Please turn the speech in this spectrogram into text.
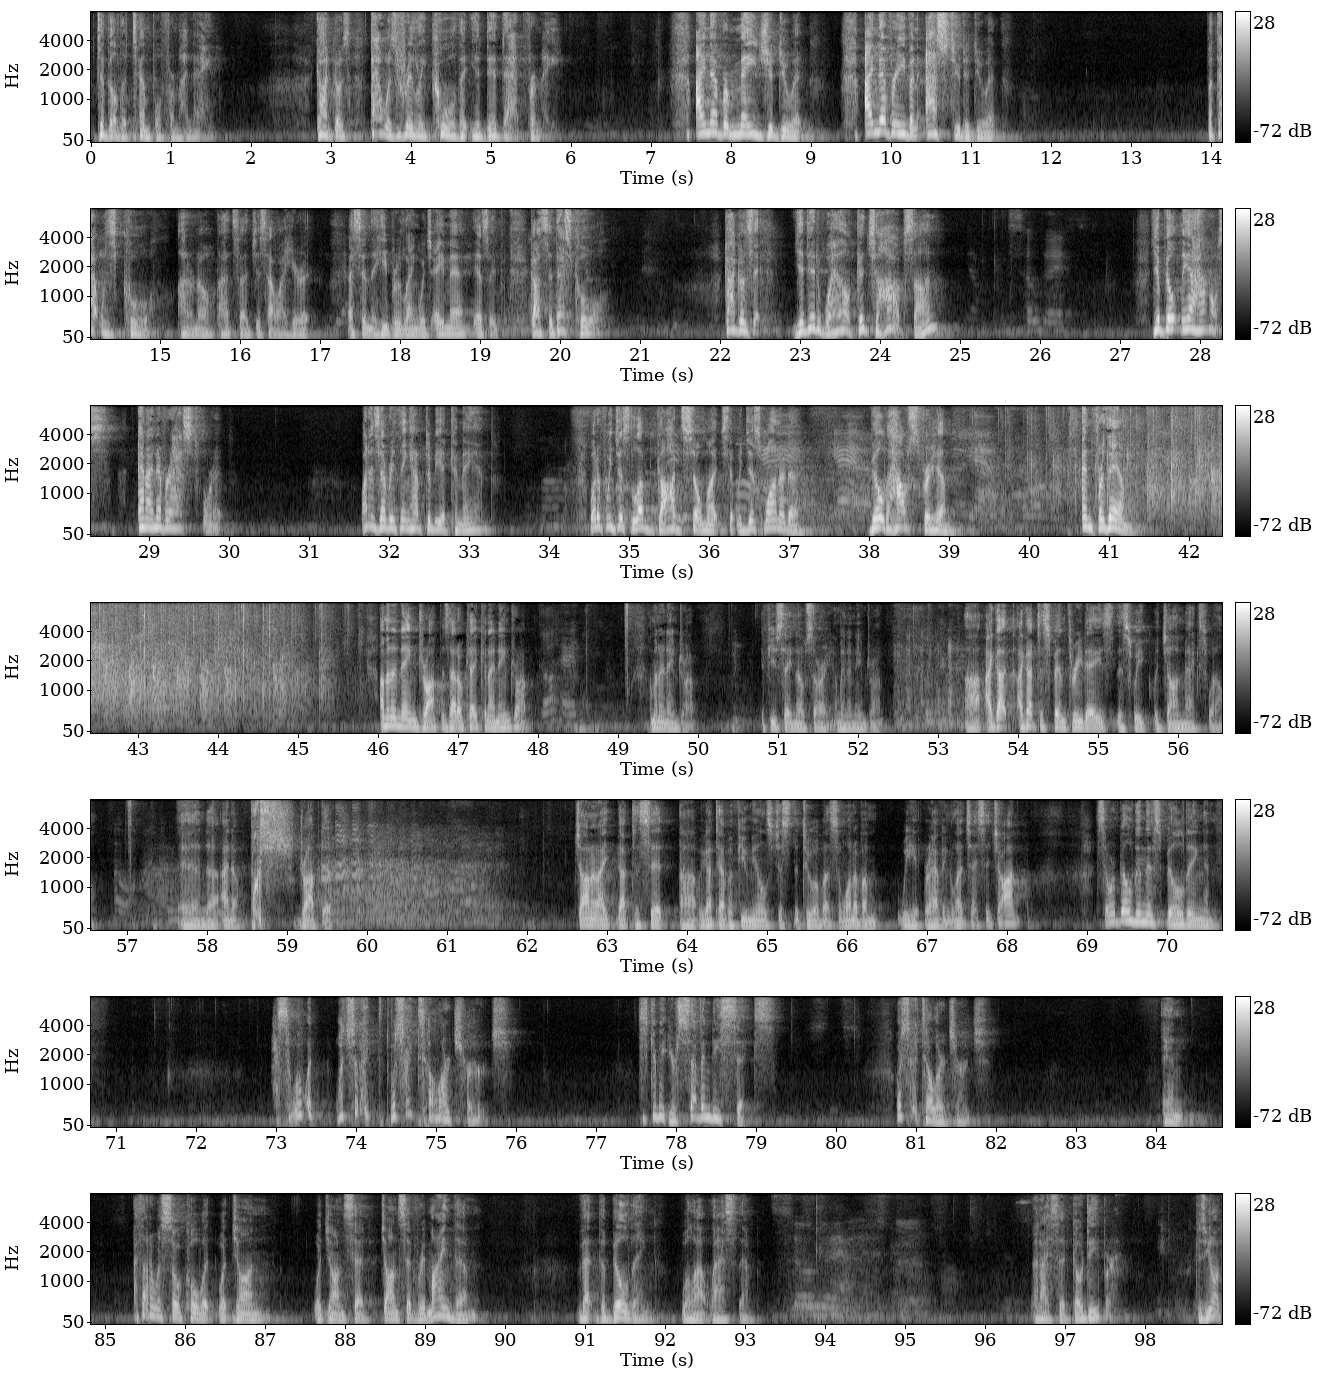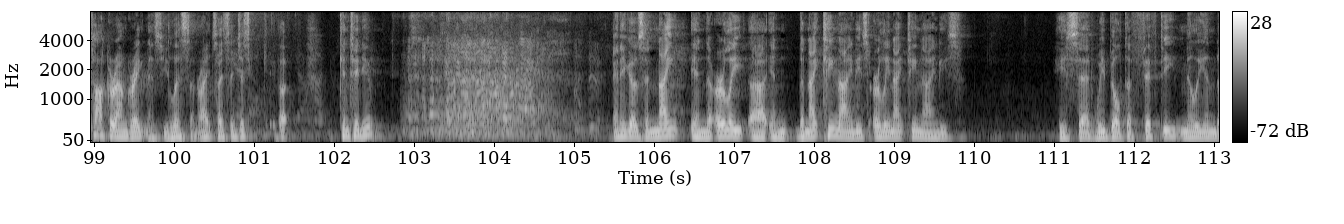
to build a temple for my name. God goes, That was really cool that you did that for me. I never made you do it, I never even asked you to do it. But that was cool. I don't know. That's uh, just how I hear it. That's in the Hebrew language. Amen. Yes, God said, That's cool. God goes, You did well. Good job, son. So good. You built me a house and I never asked for it. Why does everything have to be a command? What if we just loved God so much that we just wanted to build a house for Him and for them? I'm gonna name drop. Is that okay? Can I name drop? Go ahead. I'm gonna name drop. If you say no, sorry, I'm gonna name drop. Uh, I got I got to spend three days this week with John Maxwell, and uh, I know, whoosh, dropped it. John and I got to sit. Uh, we got to have a few meals, just the two of us, and one of them we were having lunch. I said, John, so we're building this building, and I said, what, what, what should I what should I tell our church? Just give me. You're 76. What should I tell our church? And I thought it was so cool what, what John what John said. John said, remind them that the building will outlast them. So. And I said, go deeper. Because you don't talk around greatness, you listen, right? So I said, just uh, continue. And he goes, in, nine, in the early, uh, in the 1990s, early 1990s, he said, we built a $50 million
